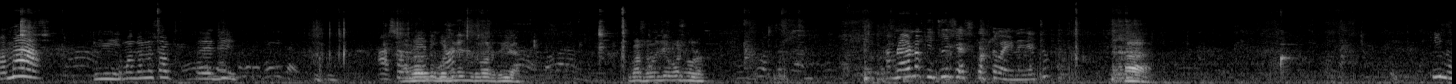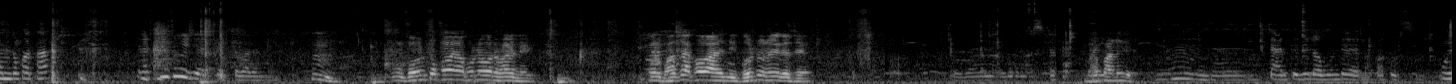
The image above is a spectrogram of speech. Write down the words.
মামা তোমার জন্য সব রেডি আমরা একটু বসে গেছি তোমার রিয়া। বসো বসে আমরা এখনও কিছুই শেষ করতে পারি না জেঠু হ্যাঁ। কি মন্দ কথা? এটা কিছুই শেষ করতে পারে না। হুম ঘন্ট খাওয়া এখন আমার হয়নি। তোর ভাজা খাওয়া হয়নি ঘন্ট রয়ে গেছে। ভাপা নেই হুম চার কেজি লবণ দিয়ে করছি। ওই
